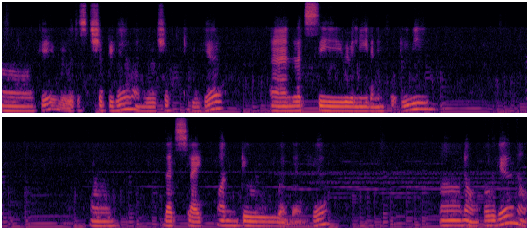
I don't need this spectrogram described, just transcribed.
Okay, we will just shift to here, and we will shift to here, and let's see. We will need an info TV um, that's like one two and then here. Uh, no over here no.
